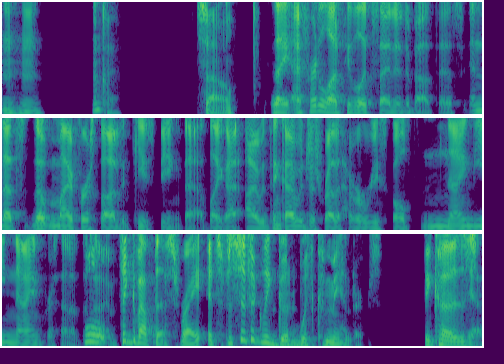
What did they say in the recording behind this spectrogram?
Mm-hmm. Okay. So I, I've heard a lot of people excited about this, and that's the, my first thought. It keeps being that. Like, I, I would think I would just rather have a resculpt ninety nine percent of the Well, time. think about this, right? It's specifically good Mhm. with commanders because Yeah.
